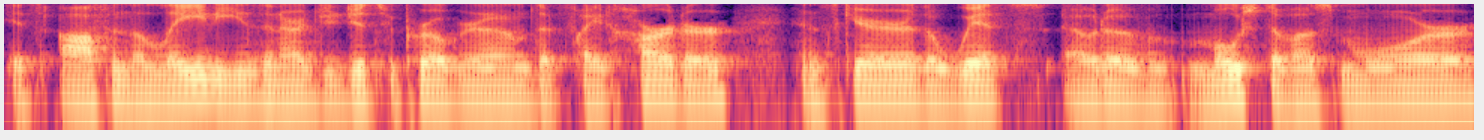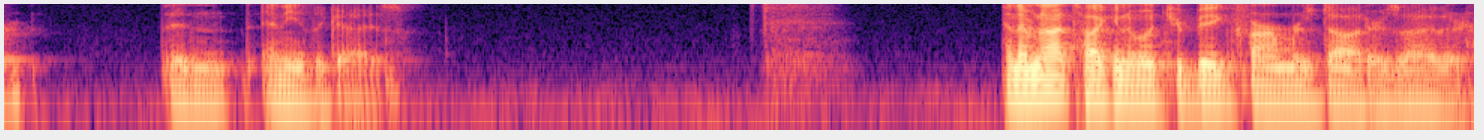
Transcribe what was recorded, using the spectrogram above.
it's often the ladies in our jiu-jitsu program that fight harder and scare the wits out of most of us more than any of the guys. And I'm not talking about your big farmer's daughters either.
